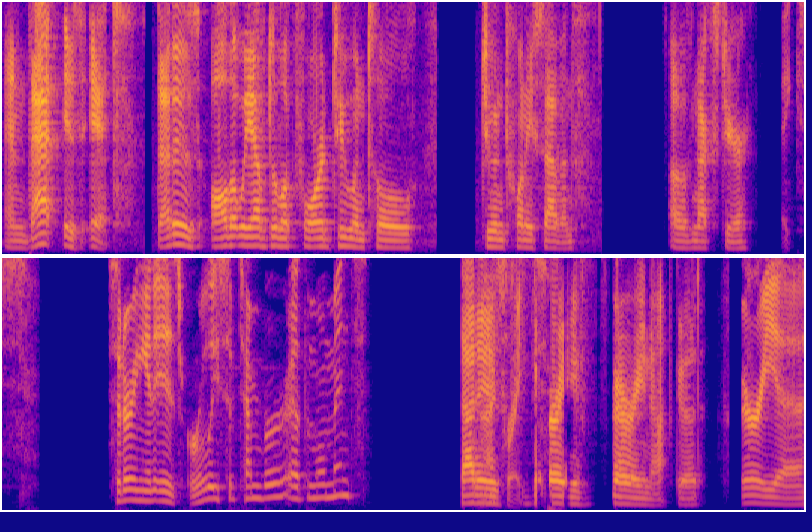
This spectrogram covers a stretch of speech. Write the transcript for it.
And that is it. That is all that we have to look forward to until June 27th of next year. Thanks. Considering it is early September at the moment, that is very, very not good. Very, uh,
